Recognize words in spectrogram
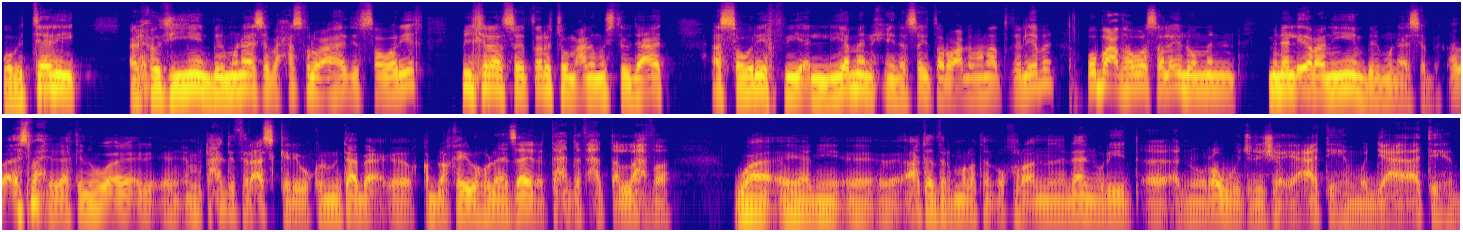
وبالتالي الحوثيين بالمناسبة حصلوا على هذه الصواريخ من خلال سيطرتهم على مستودعات الصواريخ في اليمن حين سيطروا على مناطق اليمن وبعضها وصل لهم من من الإيرانيين بالمناسبة. اسمح لي لكن هو يعني المتحدث العسكري وكنا نتابع آه، قبل قليل وهو لا زال يتحدث حتى اللحظة ويعني آه، أعتذر مرة أخرى أننا لا نريد آه، أن نروج لشائعاتهم وادعاءاتهم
